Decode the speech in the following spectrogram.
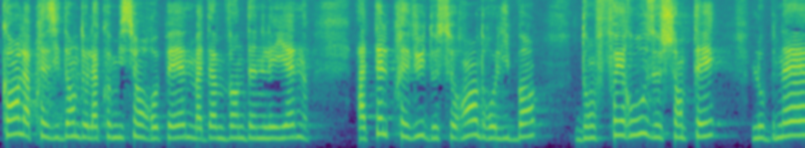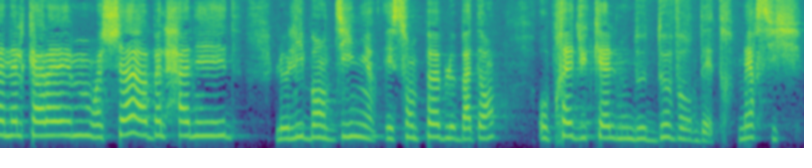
quand la présidente de la commission européenne mme von der leyen a t elle prévu de se rendre au liban dont Férouz chantait wa shab al hanid le liban digne et son peuple battant auprès duquel nous devons d'être? merci.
